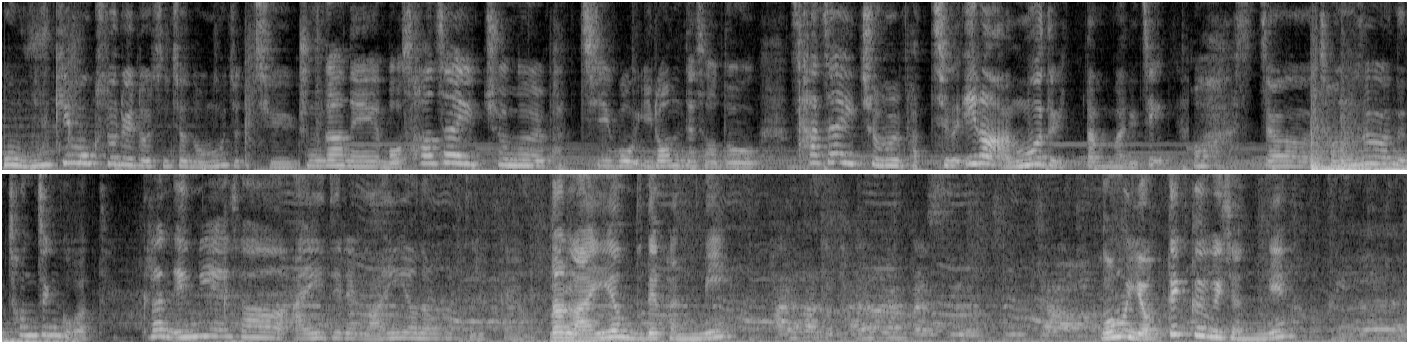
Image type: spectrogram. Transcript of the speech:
어, 우기 목소리도 진짜 너무 좋지. 중간에 뭐 사자의 춤을 바치고 이런 데서도 사자의 춤을 바치고 이런 안무도 있단 말이지? 와 진짜 전소연은 천재인 것 같아. 그런 의미에서 아이들의 라이언 한번 들을까요? 너 라이언 무대 봤니? 당연하죠. 당연한 말씀 진짜. 너무 역대급이지 않니? 네.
